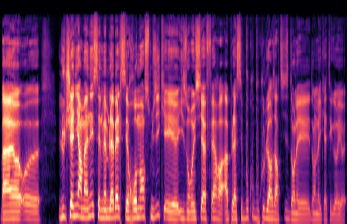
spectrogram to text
Bah, euh, Luciani c'est le même label, c'est Romance Musique, et euh, ils ont réussi à faire, à placer beaucoup, beaucoup de leurs artistes dans les, dans les catégories, ouais.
